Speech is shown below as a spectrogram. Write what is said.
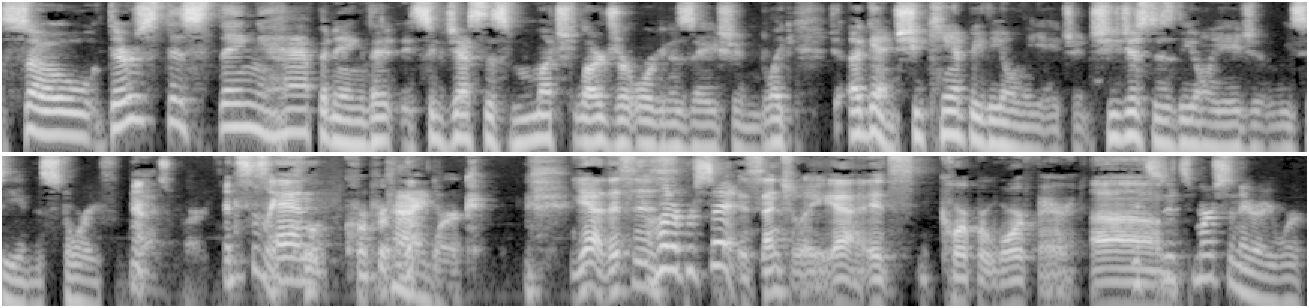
So there's this thing happening that suggests this much larger organization like again she can't be the only agent she just is the only agent we see in the story for the No. most part And this is like And- cor- corporate Kinda. network. Yeah, this is 100% essentially yeah, it's corporate warfare. Um, it's, it's mercenary work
